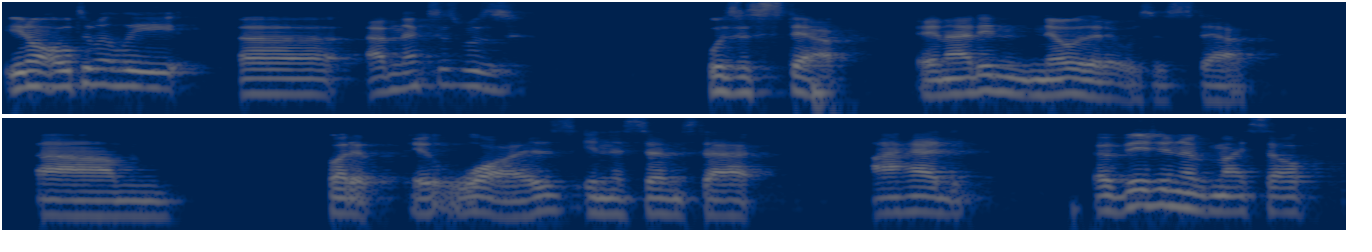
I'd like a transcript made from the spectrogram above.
you know, ultimately, uh, AppNexus was was a step, and I didn't know that it was a step. Um, but it, it was in the sense that I had a vision of myself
